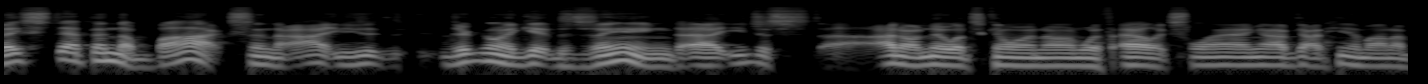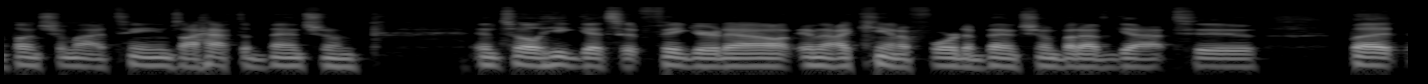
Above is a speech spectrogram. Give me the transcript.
they step in the box and I, you, they're going to get zinged. Uh, you just, uh, I don't know what's going on with Alex Lange. I've got him on a bunch of my teams. I have to bench him until he gets it figured out, and I can't afford to bench him, but I've got to. But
